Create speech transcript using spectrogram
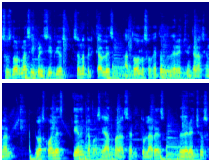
Sus normas y principios son aplicables a todos los sujetos del derecho internacional, los cuales tienen capacidad para ser titulares de derechos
